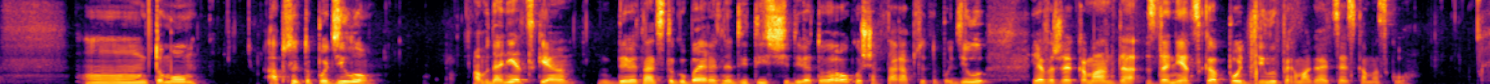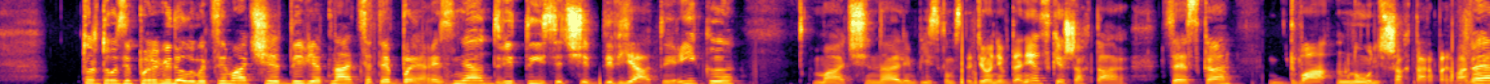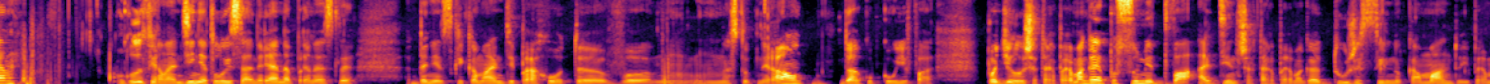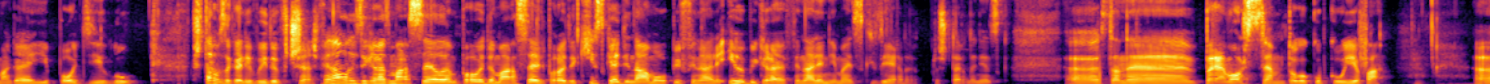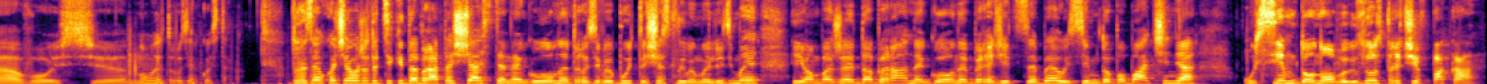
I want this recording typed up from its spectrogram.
М, Тому абсолютно по ділу в Донецьке 19 березня 2009 року Шахтар абсолютно по ділу. Я вважаю, команда з Донецька по ділу перемагає ЦСКА Москву. Тож, друзі, переглядали ми цей матч 19 березня 2009 рік. Матч на Олімпійському стадіоні в Донецьку. Шахтар ЦСКА 2-0. Шахтар перемагає. Голи Фернандіні та Луїса Анріана принесли донецькій команді проход е, в наступний раунд да, Кубка УЄФА. По ділу Шахтар перемагає по сумі 2-1. Шахтар перемагає дуже сильну команду і перемагає її по ділу. Шахтар взагалі вийде в чвертьфінал і зіграє з Марселем, пройде Марсель, пройде Київське Динамо у півфіналі і обіграє в фіналі німецький Вердер. Шахтар Донецьк е, стане переможцем того Кубка УЄФА. Е, ось. е, Ну, і, друзі, якось так. Друзі, хочу вважати тільки добра та щастя. Найголовне, друзі, ви будьте щасливими людьми. Я вам бажаю добра. Найголовне, бережіть себе. Усім до побачення. Усім до нових зустрічей. Пока.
